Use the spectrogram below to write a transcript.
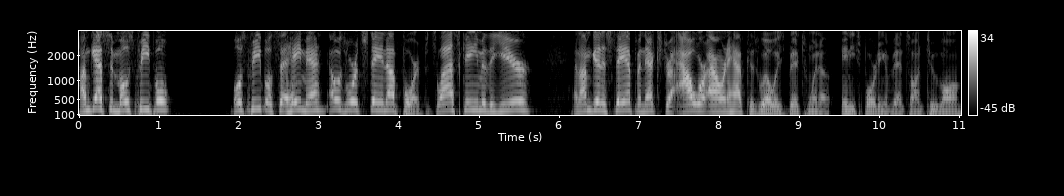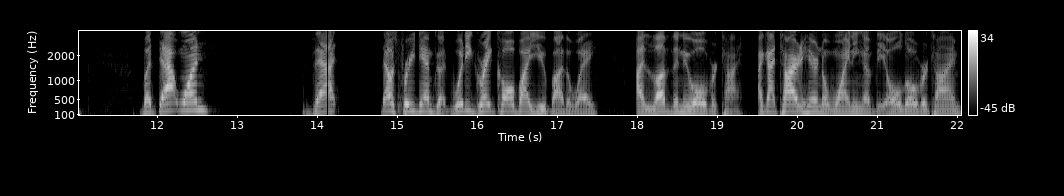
I'm guessing most people, most people say, hey, man, that was worth staying up for. If it's last game of the year and I'm going to stay up an extra hour, hour and a half, because we always bitch when a, any sporting event's on too long. But that one, that that was pretty damn good. Woody, great call by you, by the way. I love the new overtime. I got tired of hearing the whining of the old overtime,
